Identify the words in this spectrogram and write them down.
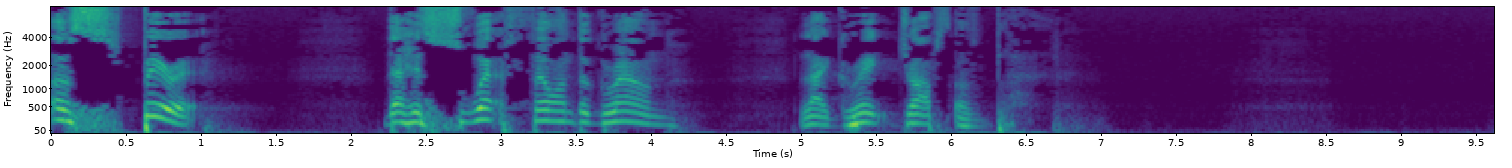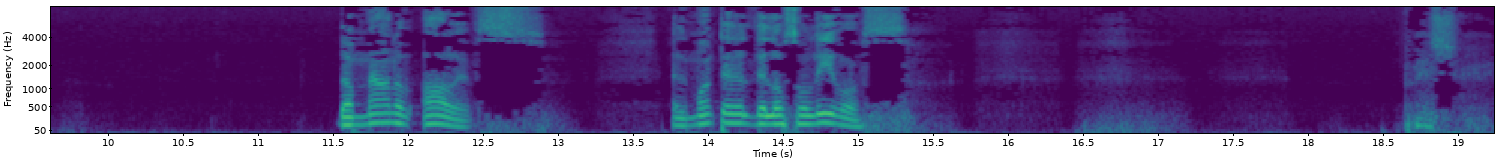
of spirit that his sweat fell on the ground like great drops of blood. The Mount of Olives, el Monte de los Olivos. Pressure.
